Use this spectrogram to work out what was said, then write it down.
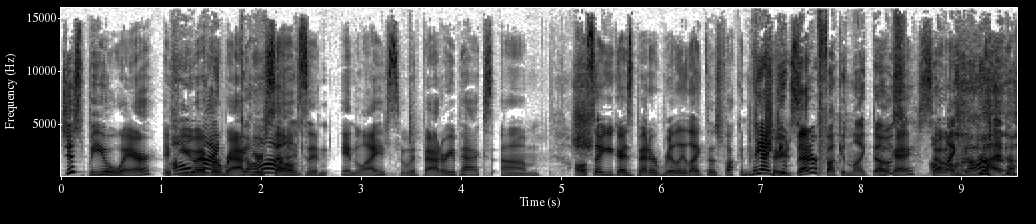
just be aware if Oh you ever wrap yourselves in, in lights with battery packs. Um, also, you guys better really like those fucking pictures. yeah, you better fucking like those. Okay, oh my god. you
